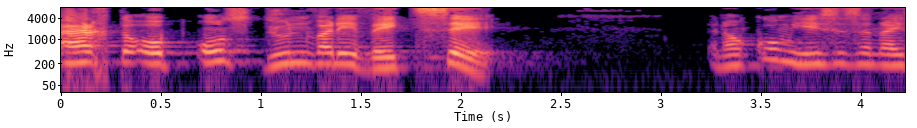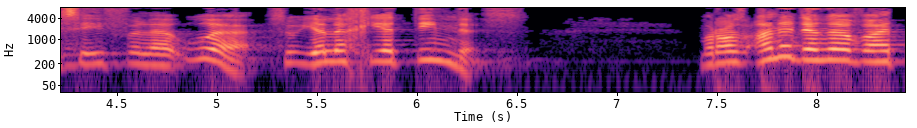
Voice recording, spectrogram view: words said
erg te op ons doen wat die wet sê. En dan kom Jesus en hy sê vir hulle: "O, so julle gee tiendes. Maar daar's ander dinge wat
